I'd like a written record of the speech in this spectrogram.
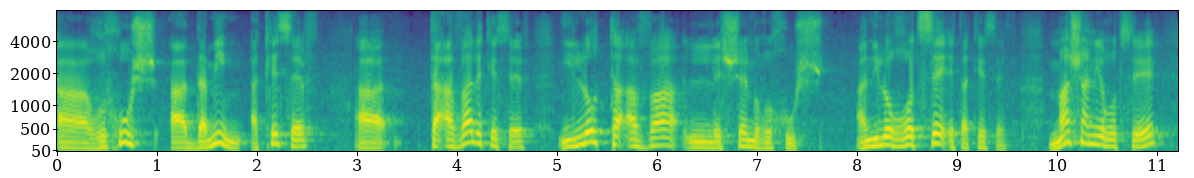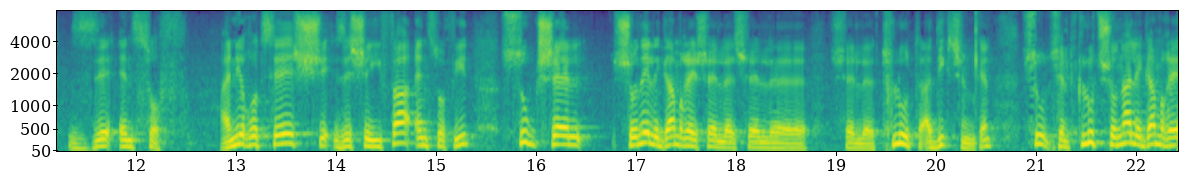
הרכוש, הדמים, הכסף, התאווה לכסף היא לא תאווה לשם רכוש. אני לא רוצה את הכסף. מה שאני רוצה זה אינסוף. אני רוצה, ש... זה שאיפה אינסופית, סוג של, שונה לגמרי של, של, של תלות, addiction, כן? של תלות שונה לגמרי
